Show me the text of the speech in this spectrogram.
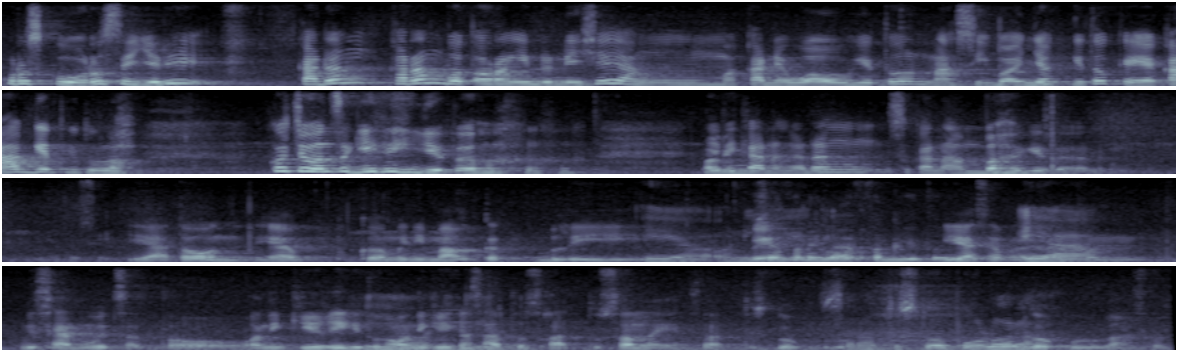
kurus-kurus sih. Jadi kadang kadang buat orang Indonesia yang makannya wow gitu nasi banyak gitu kayak kaget gitu lah. Kok cuman segini gitu. Jadi Paling- kadang-kadang suka nambah gitu. Gitu sih. ya atau on- ya ke minimarket beli Iya, onigiri. Seven Eleven gitu. Iya, seven Iya. Beli sandwich atau onigiri gitu. Iya, onigiri kan satu seratusan lah ya, seratus dua puluh. 120 lah. Dua puluh lah. satu.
